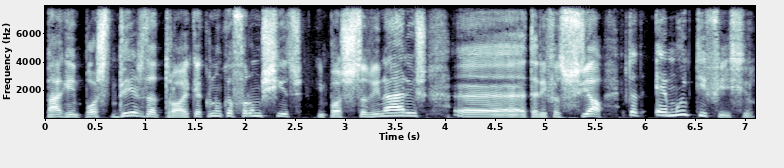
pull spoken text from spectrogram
paga impostos desde a Troika que nunca foram mexidos. Impostos extraordinários, eh, a tarifa social. Portanto, é muito difícil,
